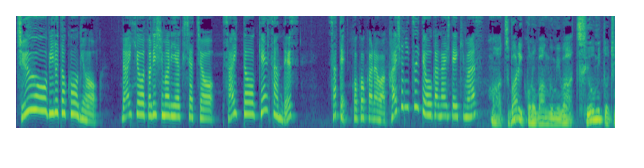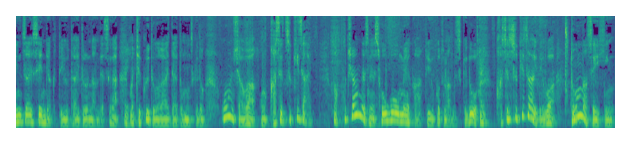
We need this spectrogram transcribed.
中央ビルト工業代表取締役社長、斉藤健さんです。さて、ここからは会社についてお伺いしていきます。まあ、ズバリこの番組は、強みと人材戦略というタイトルなんですが、はい、まあ、じっくりと伺いたいと思うんですけど、御社はこの仮設機材、まあ、こちらのですね、総合メーカーということなんですけど、はい、仮設機材ではどんな製品、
